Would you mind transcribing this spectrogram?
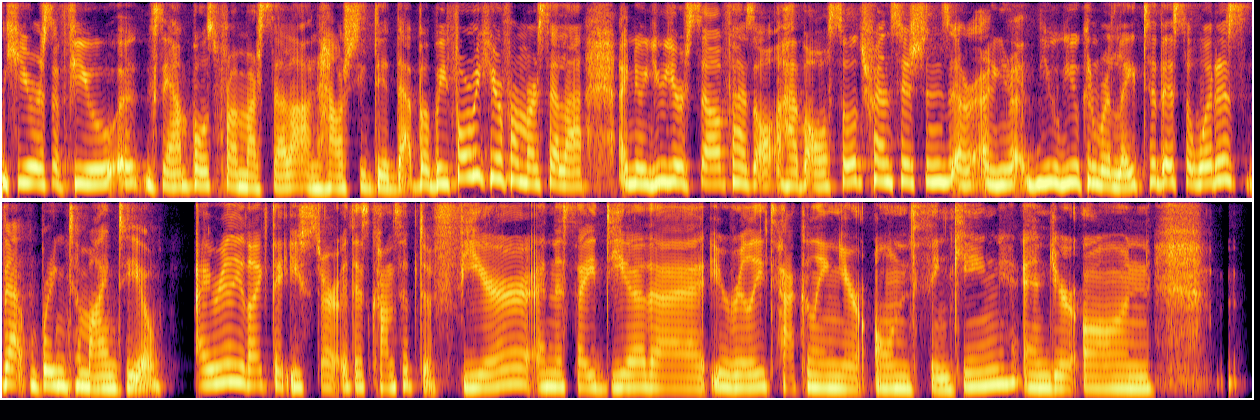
here's a few examples from Marcela on how she did that. But before we hear from Marcela, I know you yourself has have also transitions, or you know you you can relate to this. So what does that bring to mind to you? I really like that you start with this concept of fear and this idea that you're really tackling your own thinking and your own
